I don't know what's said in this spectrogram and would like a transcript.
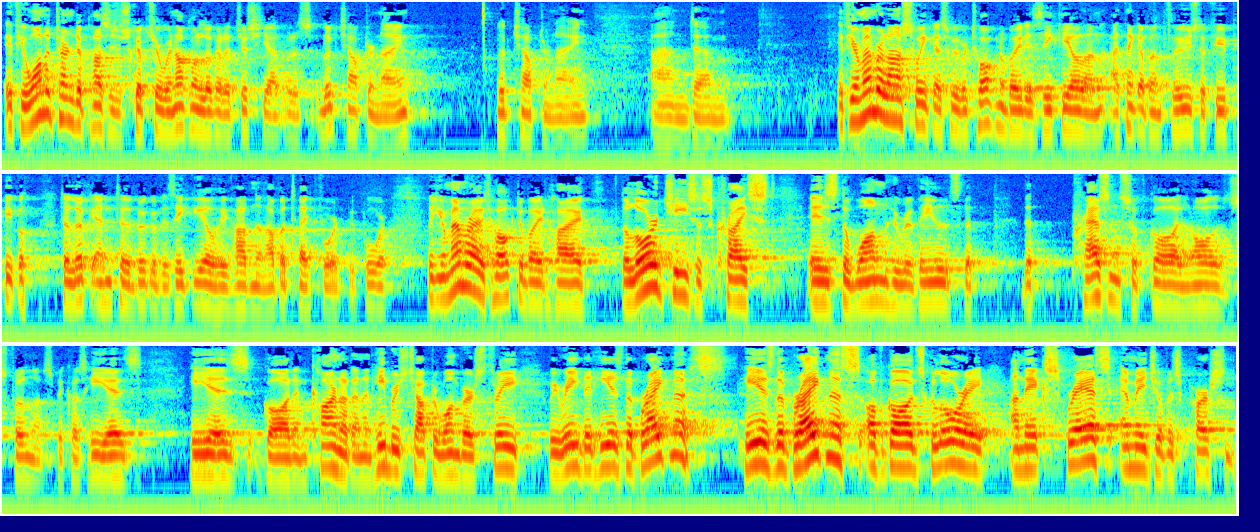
If you want to turn to a passage of Scripture, we're not going to look at it just yet, but it's Luke chapter 9. Luke chapter 9. And um, if you remember last week, as we were talking about Ezekiel, and I think I've enthused a few people to look into the book of Ezekiel who hadn't an appetite for it before. But you remember I talked about how the Lord Jesus Christ is the one who reveals the, the presence of God in all of its fullness because he is. He is God incarnate. And in Hebrews chapter 1 verse 3, we read that He is the brightness he is the brightness of God's glory and the express image of His person.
